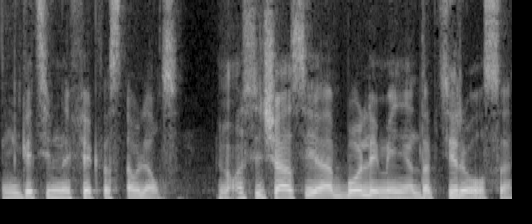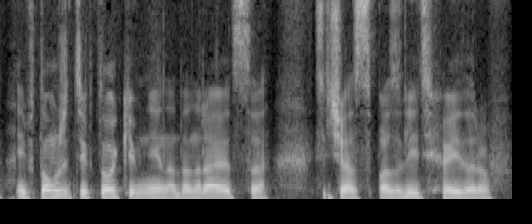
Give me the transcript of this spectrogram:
негативный эффект оставлялся. Но сейчас я более-менее адаптировался. И в том же ТикТоке мне иногда нравится сейчас позлить хейтеров.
